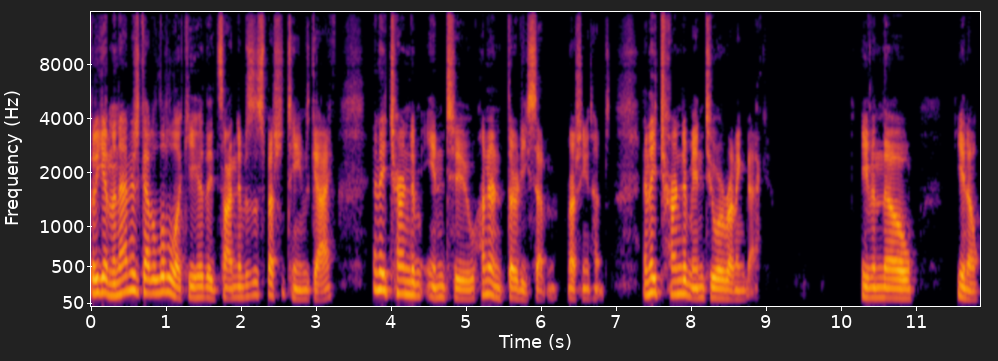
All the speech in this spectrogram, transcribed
But again, the Niners got a little lucky here. They'd signed him as a special teams guy and they turned him into 137 rushing attempts, and they turned him into a running back. Even though, you know,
